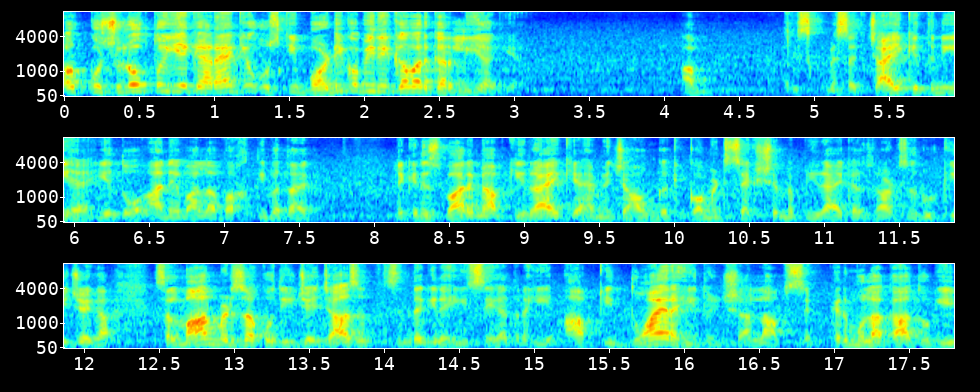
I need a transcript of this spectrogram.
और कुछ लोग तो ये कह रहे हैं कि उसकी बॉडी को भी रिकवर कर लिया गया। अब इसमें सच्चाई कितनी है, ये तो आने वाला वक्त ही बताएगा। लेकिन इस बारे में आपकी राय क्या है, मैं चाहूँगा कि कमेंट सेक्शन में अपनी राय का इजहार ज़रूर कीजिएगा। सलमान मिर्ज़ा को दीजिए इजाज़त, ज़िंदगी रही, सेहत रही, आपकी दुआएँ रही तो इन आपसे फिर मुलाकात होगी।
